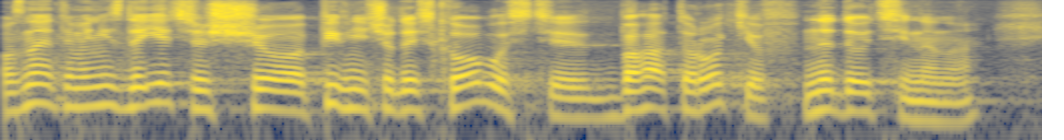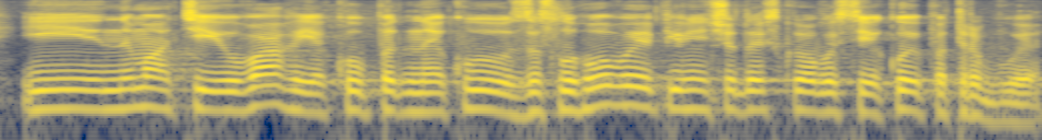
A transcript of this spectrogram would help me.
Ви Знаєте, мені здається, що північ Одеської області багато років недооцінена. І нема тієї уваги, яку, на яку заслуговує північ Одеської області, якої потребує.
